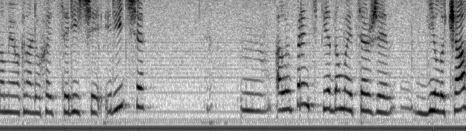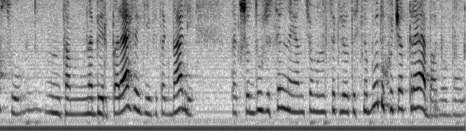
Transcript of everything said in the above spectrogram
на моєму каналі виходить все рідше і рідше. Але, в принципі, я думаю, це вже діло часу, там набір переглядів і так далі. Так що дуже сильно я на цьому зациклюватись не буду, хоча треба би було.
